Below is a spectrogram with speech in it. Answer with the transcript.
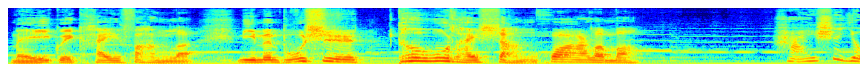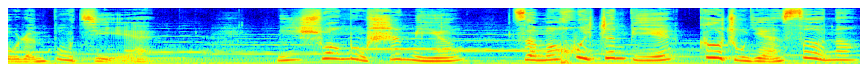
玫瑰开放了，你们不是都来赏花了吗？还是有人不解，您双目失明，怎么会甄别各种颜色呢？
